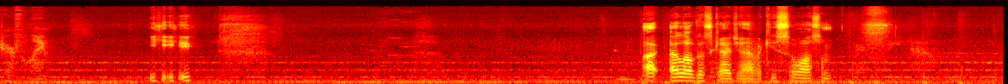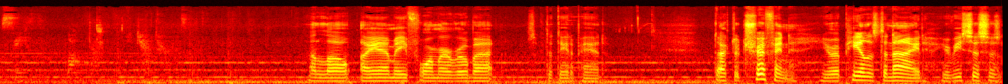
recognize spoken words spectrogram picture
Carefully. I, I love this guy, Javik. He's so awesome. Hello, I am a former robot. Let's look at the data pad. Dr. Triffin, your appeal is denied. Your resources,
